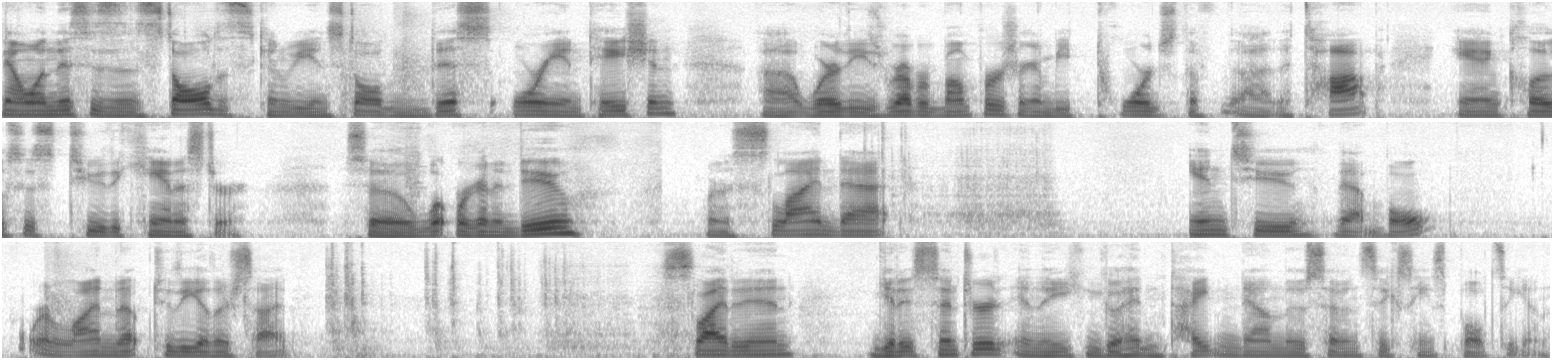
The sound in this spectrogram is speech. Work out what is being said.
Now when this is installed, it's going to be installed in this orientation uh, where these rubber bumpers are going to be towards the, uh, the top and closest to the canister. So what we're going to do, we're going to slide that into that bolt. We're going to line it up to the other side. Slide it in, get it centered, and then you can go ahead and tighten down those 7 16 bolts again.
